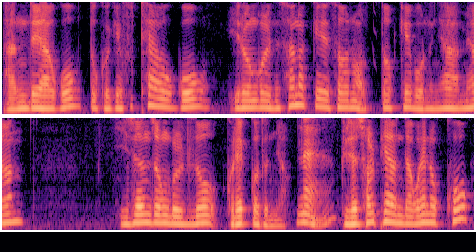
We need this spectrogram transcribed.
반대하고 또 그게 후퇴하고 이런 걸 산업계에서는 어떻게 보느냐 하면 이전 정부들도 그랬거든요. 네. 규제 철폐한다고 해놓고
